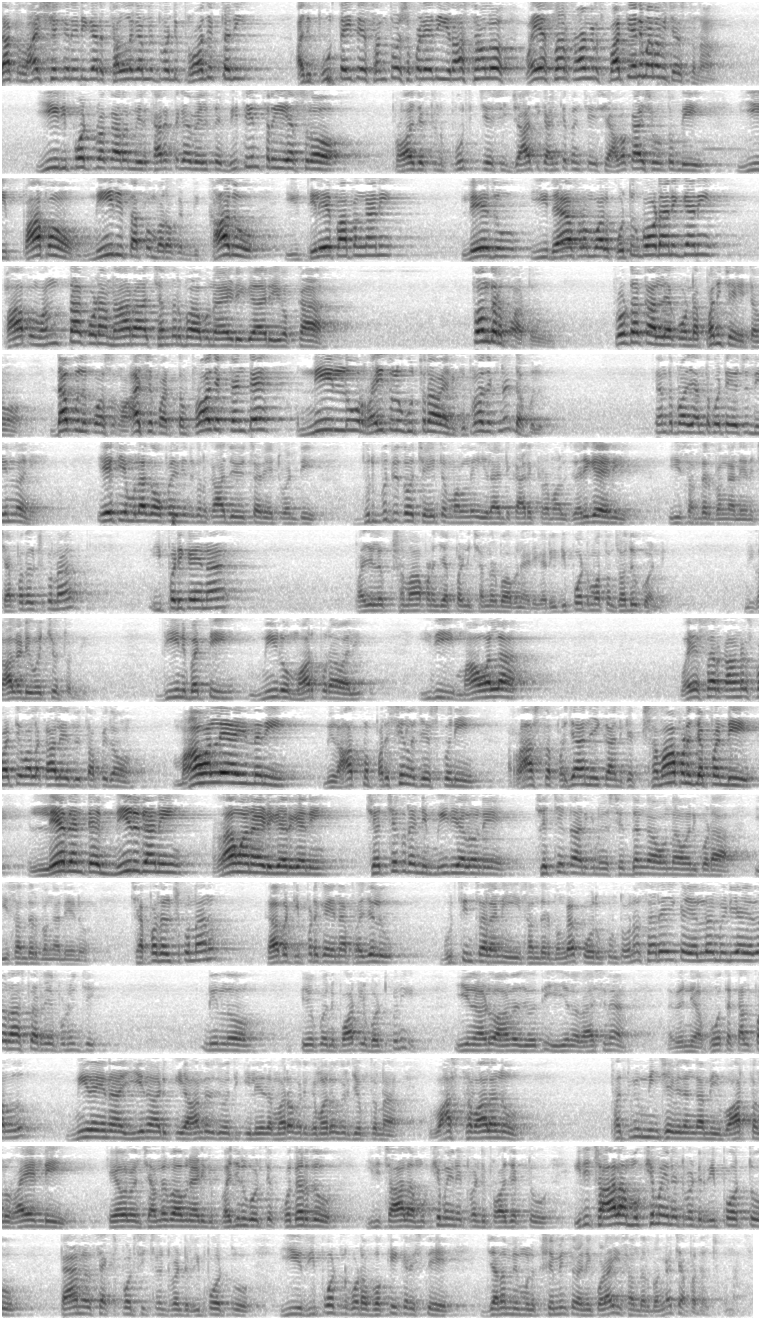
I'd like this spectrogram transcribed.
డాక్టర్ రాజశేఖర రెడ్డి గారు చల్లగన్నటువంటి ప్రాజెక్ట్ అది. అది పూర్తయితే సంతోషపడేది ఈ రాష్ట్రంలో వైఎస్ఆర్ కాంగ్రెస్ పార్టీ అని మనం చేస్తున్నాం. ఈ రిపోర్ట్ ప్రకారం మీరు కరెక్ట్గా వెళితే విత్ ఇన్ త్రీ ఇయర్స్లో ప్రాజెక్టును పూర్తి చేసి జాతికి అంకితం చేసే అవకాశం ఉంటుంది. ఈ పాపం మీది తప్ప మరొకటి కాదు. ఈ డిలే పాపం కానీ లేదు ఈ డయాఫ్రమ్ వాళ్ళు కొట్టుకుపోవడానికి కానీ పాపం అంతా కూడా నారా చంద్రబాబు నాయుడు గారి యొక్క తొందరపాటు ప్రోటోకాల్ లేకుండా పని చేయటం డబ్బుల కోసం ఆశపడటం. ప్రాజెక్ట్ అంటే నీళ్ళు రైతులు గుర్తురావు ఆయనకి. ప్రాజెక్ట్ అంటే డబ్బులు. ఎంత ప్రాజెక్ట్ ఎంత కొట్టేయచ్చు దీనిలోని? ఏటీఎం లాగా ఉపయోగించుకుని కాజేయచ్చు అనేటువంటి దుర్బుద్ధితో చేయటం వలన ఇలాంటి కార్యక్రమాలు జరిగాయని ఈ సందర్భంగా నేను చెప్పదలుచుకున్నా. ఇప్పటికైనా ప్రజలకు క్షమాపణ చెప్పండి చంద్రబాబు నాయుడు గారు. ఈ రిపోర్ట్ మొత్తం చదువుకోండి. మీకు ఆల్రెడీ వచ్చి ఉంటుంది. దీన్ని బట్టి మీలో మార్పు రావాలి. ఇది మా వల్ల వైఎస్ఆర్ కాంగ్రెస్ పార్టీ వల్ల కాలేదు తప్పిదం. మా వల్లే అయిందని మీరు ఆత్మ పరిశీలన చేసుకొని రాష్ట్ర ప్రజానీకానికి క్షమాపణ చెప్పండి. లేదంటే మీరు గాని రామానాయుడు గారు గాని చర్చకు రండి మీడియాలోనే. చర్చించడానికి మేము సిద్ధంగా ఉన్నామని కూడా ఈ సందర్భంగా నేను చెప్పదలుచుకున్నాను. కాబట్టి ఇప్పటికైనా ప్రజలు గుర్తించాలని ఈ సందర్భంగా కోరుకుంటున్నా. సరే ఇక ఎల్లో మీడియా ఏదో రాస్తారు రేపు నుంచి. దీనిలో ఇవి కొన్ని పాటలు పట్టుకుని ఈనాడు ఆంధ్రజ్యోతి ఈయన రాసిన అవన్నీ అభూత కల్పనలు. మీరైనా ఈనాడుకి ఆంధ్రజ్యోతికి లేదా మరొకరికి మరొకరు చెబుతున్న వాస్తవాలను ప్రతిబింబించే విధంగా మీ వార్తలు రాయండి. కేవలం చంద్రబాబు నాయుడికి భజన కొడితే కుదరదు. ఇది చాలా ముఖ్యమైనటువంటి ప్రాజెక్టు. ఇది చాలా ముఖ్యమైనటువంటి రిపోర్టు. ప్యానల్స్ ఎక్స్పర్ట్స్ ఇచ్చినటువంటి రిపోర్టు ఈ రిపోర్ట్ను కూడా వక్రీకరిస్తే జనం మిమ్మల్ని క్షమించరని కూడా ఈ సందర్భంగా చెప్పదలుచుకున్నాను.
